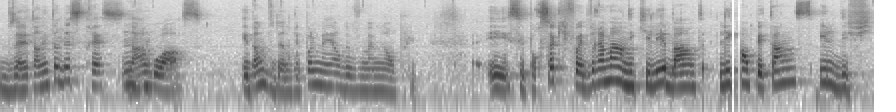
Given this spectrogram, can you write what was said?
vous allez être en état de stress, mhm. d'angoisse. Et donc, vous ne donnerez pas le meilleur de vous-même non plus. Et c'est pour ça qu'il faut être vraiment en équilibre entre les compétences et le défi.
